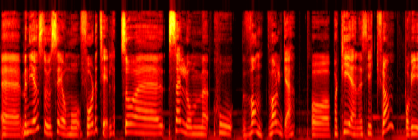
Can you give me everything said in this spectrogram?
Eh, men det gjenstår jo å se om hun får det til. Så selv om hun vant valget og partiet hennes gikk fram, og vi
